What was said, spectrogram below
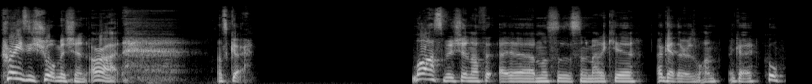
Crazy short mission. All right, let's go. Last mission. I th- uh, unless there's a cinematic here. Okay, there is one. Okay, cool.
